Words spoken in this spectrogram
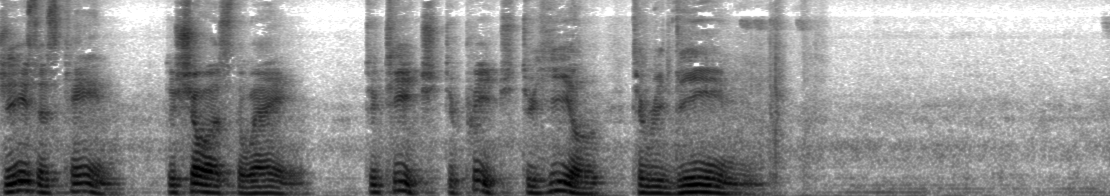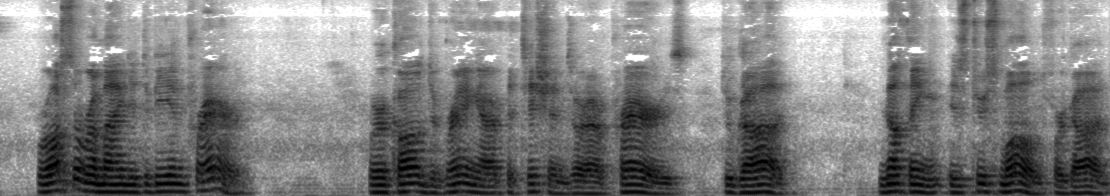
Jesus came to show us the way, to teach, to preach, to heal, to redeem. We're also reminded to be in prayer. We're called to bring our petitions or our prayers to God. Nothing is too small for God.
